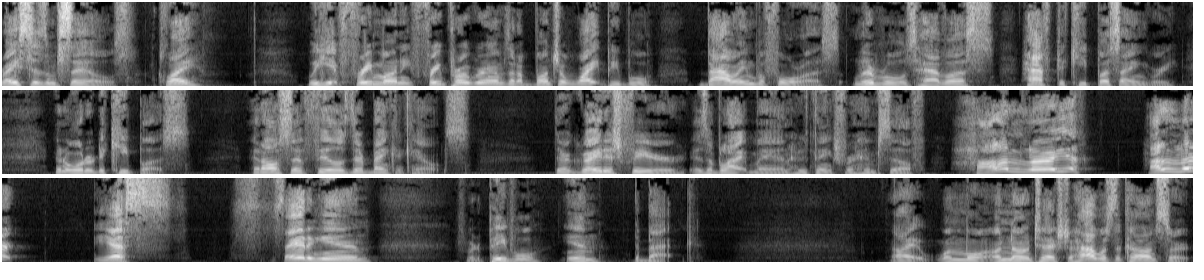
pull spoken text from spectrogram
Racism sells. Clay, we get free money, free programs, and a bunch of white people bowing before us. Liberals have us have to keep us angry in order to keep us. It also fills their bank accounts. Their greatest fear is a black man who thinks for himself. Hallelujah! Hallelujah! Yes. Say it again for the people in the back. All right, one more. Unknown texture. How was the concert?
